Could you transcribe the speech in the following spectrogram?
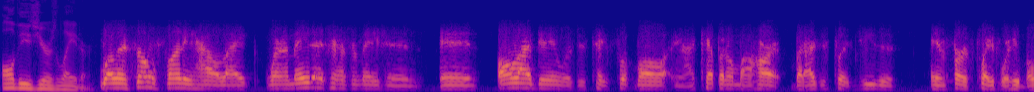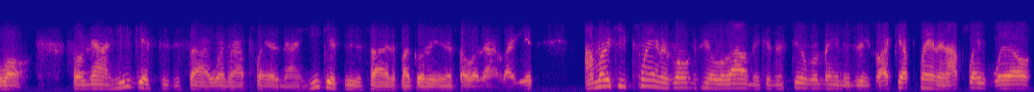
all these years later? Well, it's so funny how like when I made that transformation and all I did was just take football and I kept it on my heart, but I just put Jesus in first place where he belongs. So now he gets to decide whether I play or not. He gets to decide if I go to the NFL or not. Like it's, I'm gonna keep playing as long as he'll allow me because it still remains a dream. So I kept playing and I played well,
